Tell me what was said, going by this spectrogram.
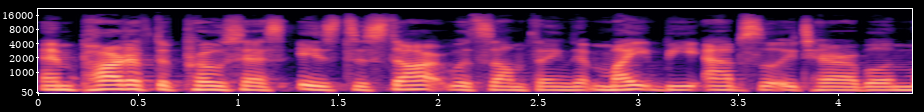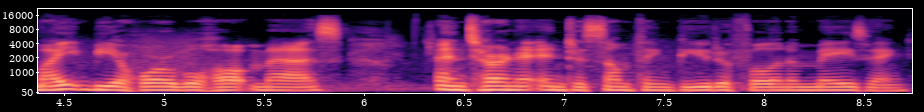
And part of the process is to start with something that might be absolutely terrible and might be a horrible hot mess and turn it into something beautiful and amazing.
